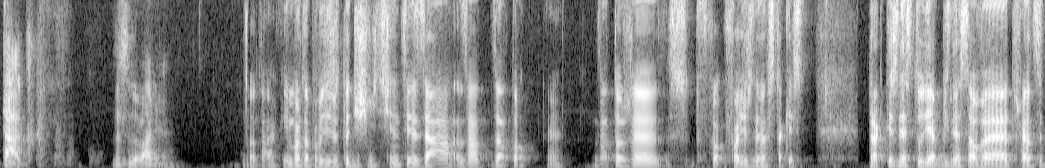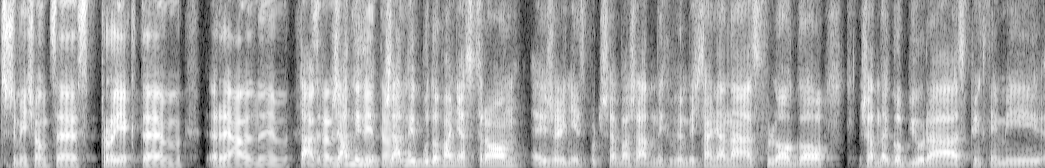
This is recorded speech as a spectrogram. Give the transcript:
tak, zdecydowanie. No tak, i można powiedzieć, że to 10 tysięcy jest za, za, za to, nie? za to, że wchodzisz w takie praktyczne studia biznesowe trwające trzy miesiące z projektem realnym. Tak, żadnych, żadnych budowania stron, jeżeli nie jest potrzeba, żadnych wymyślania nazw, logo, żadnego biura z pięknymi e,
